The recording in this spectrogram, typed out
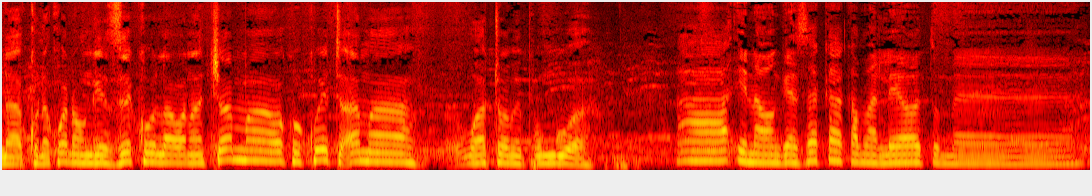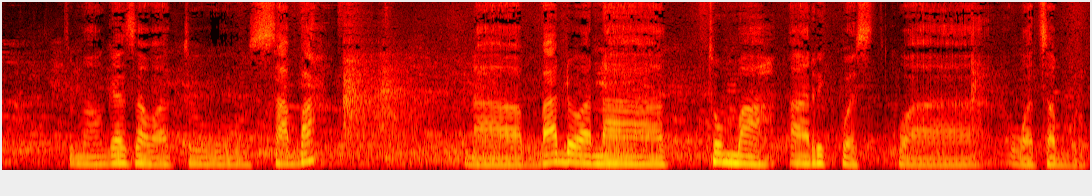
Na kunakuwa na ongezeko la wanachama wa Kokwet ama watu wamepungua? Ah, inaongezeka kama leo tume tumeongeza watu saba na bado wanatuma uh, request kwa WhatsApp group.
